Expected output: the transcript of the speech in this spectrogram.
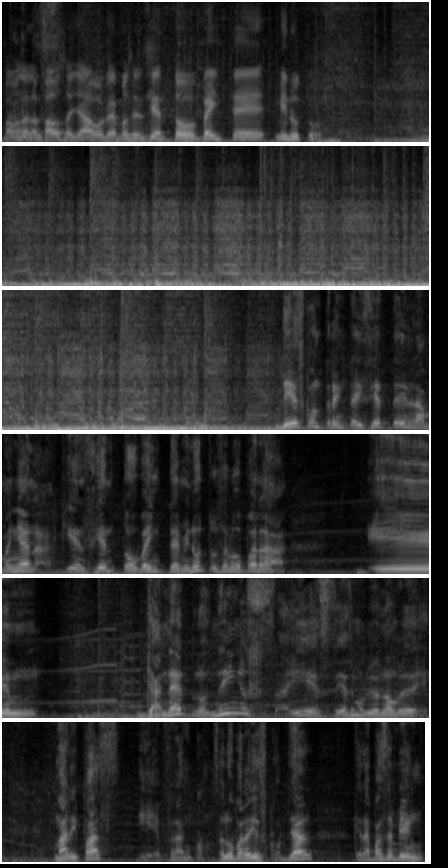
vamos a la pausa, ya volvemos en 120 minutos. Wow. 10 con 37 en la mañana, aquí en 120 minutos. Un saludo para eh, Janet, los niños. Ahí este, ya se me olvidó el nombre de Maripaz y de Franco. Saludo para ellos cordial. Que la pasen bien.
